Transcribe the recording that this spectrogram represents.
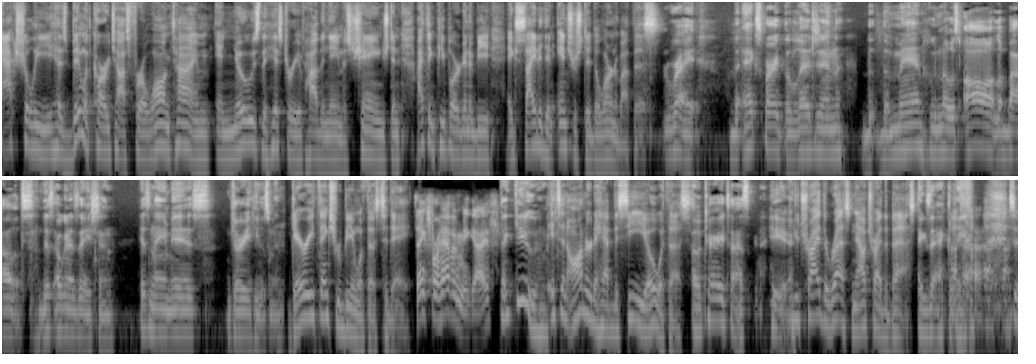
actually has been with Caritas for a long time and knows the history of how the name has changed. And I think people are going to be excited and interested to learn about this. Right. The expert, the legend, the, the man who knows all about this organization. His name is Gary Huseman. Gary, thanks for being with us today. Thanks for having me, guys. Thank you. It's an honor to have the CEO with us. Okay, Caritas here. You tried the rest, now try the best. Exactly. So,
